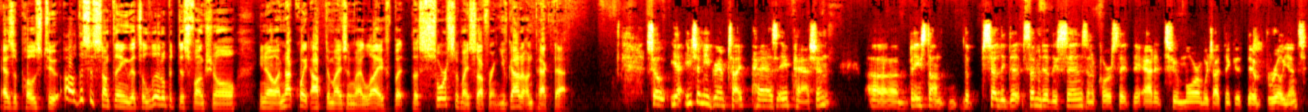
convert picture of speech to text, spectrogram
as opposed to, oh, this is something that's a little bit dysfunctional, you know, I'm not quite optimizing my life, but the source of my suffering, you've got to unpack that. So, yeah, each Enneagram type has a passion. uh, based on the seven deadly sins, and of course they, they added two more, which I think they're brilliant.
